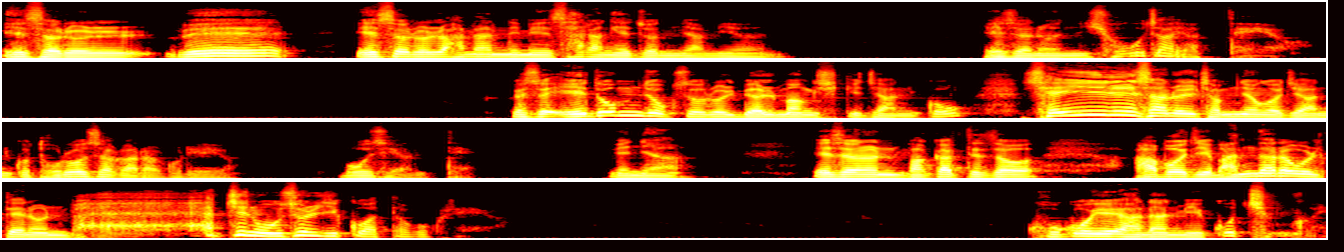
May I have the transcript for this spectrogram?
에서를 왜 에서를 하나님이 사랑해 줬냐면 에서는 효자였대요. 그래서 에돔 족속을 멸망시키지 않고 세일산을 점령하지 않고 도로사 가라고 그래요. 모세한테. 왜냐? 에서는 바깥에서 아버지 만나러 올 때는 멋진 옷을 입고 왔다고 그래요. 그거에 하나님이 꽂힌 거야.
